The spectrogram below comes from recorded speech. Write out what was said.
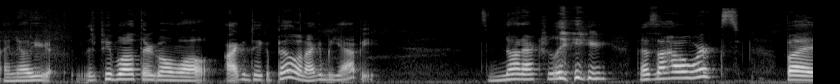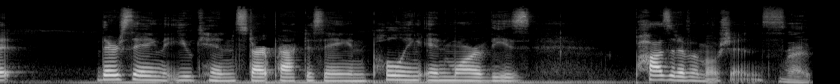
I know you there's people out there going, "Well, I can take a pill and I can be happy." It's not actually that's not how it works. But they're saying that you can start practicing and pulling in more of these positive emotions Right.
